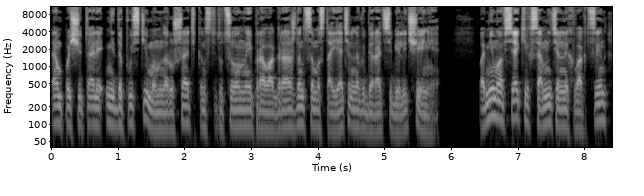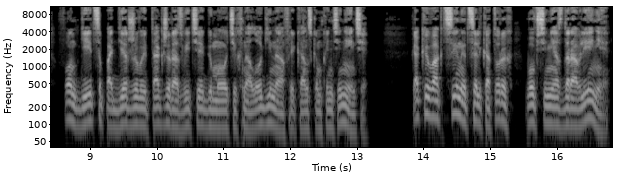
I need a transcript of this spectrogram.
Там посчитали недопустимым нарушать конституционные права граждан самостоятельно выбирать себе лечение. Помимо всяких сомнительных вакцин, фонд Гейтса поддерживает также развитие ГМО-технологий на африканском континенте как и вакцины, цель которых вовсе не оздоровление,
